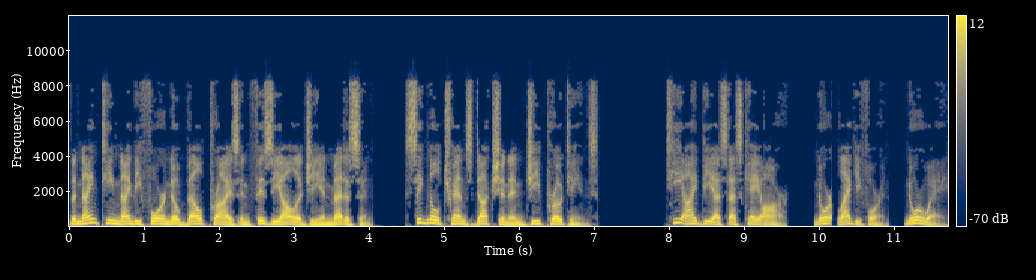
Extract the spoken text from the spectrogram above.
The 1994 Nobel Prize in Physiology and Medicine. Signal Transduction and G Proteins. TIDSSKR. Nor, Lageforen. Norway.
